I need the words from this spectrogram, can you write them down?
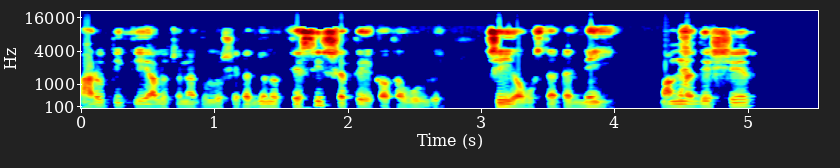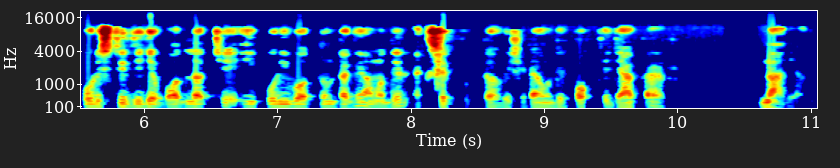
ভারতীকে আলোচনা করল সেটার জন্য ট্রেসির সাথে কথা বলবে, সেই অবস্থাটা নেই। বাংলাদেশের পরিস্থিতি যে বদলাচ্ছে, এই পরিবর্তনটাকে আমাদের অ্যাকসেপ্ট করতে হবে, সেটা আমাদের পক্ষে যাক আর না যাক।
